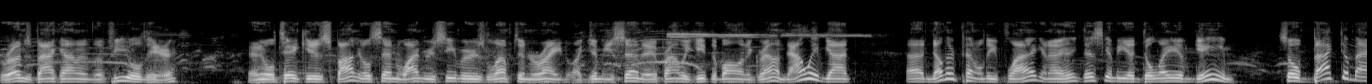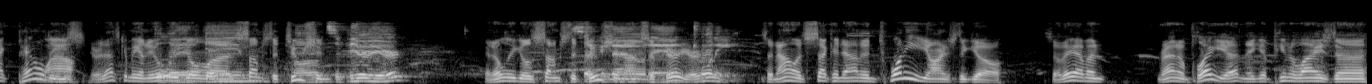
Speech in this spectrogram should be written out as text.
runs back out of the field here. And he'll take his spot. He'll send wide receivers left and right. Like Jimmy said, they'll probably keep the ball on the ground. Now we've got another penalty flag, and I think this is going to be a delay of game. So back to back penalties, or that's going to be an illegal uh, substitution. on Superior. An illegal substitution on Superior. So now it's second down and 20 yards to go. So they haven't ran a play yet, and they get penalized uh,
